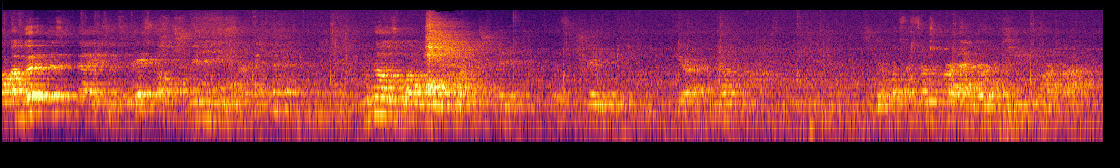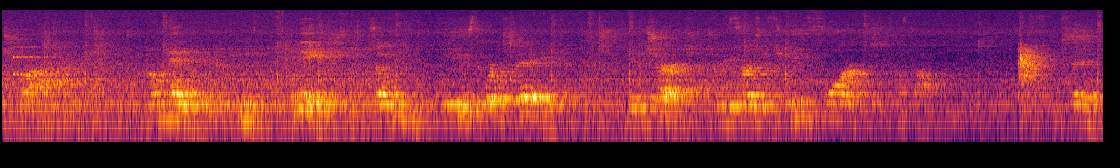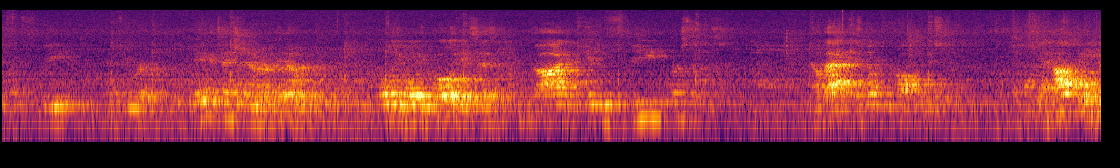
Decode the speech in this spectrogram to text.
From a good distance, so today's called Trinity Who knows what we are? Trinity. What's Trinity? Here, you? So what's the first part of that word?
